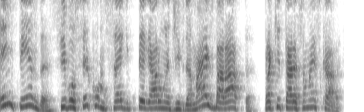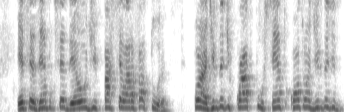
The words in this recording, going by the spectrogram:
Entenda se você consegue pegar uma dívida mais barata para quitar essa mais cara. Esse exemplo que você deu de parcelar a fatura. Por uma dívida de 4% contra uma dívida de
